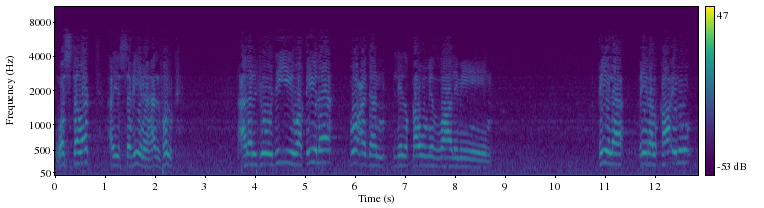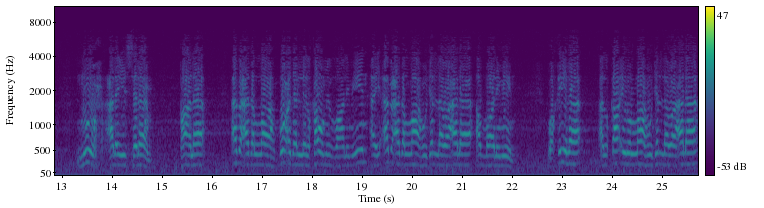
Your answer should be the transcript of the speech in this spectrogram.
واستوت أي السفينة الفلك على الجودي وقيل بعدا للقوم الظالمين. قيل قيل القائل نوح عليه السلام قال أبعد الله بعدا للقوم الظالمين أي أبعد الله جل وعلا الظالمين. وقيل القائل الله جل وعلا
